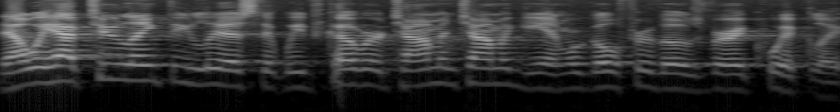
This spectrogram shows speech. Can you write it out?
Now, we have two lengthy lists that we've covered time and time again. We'll go through those very quickly.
